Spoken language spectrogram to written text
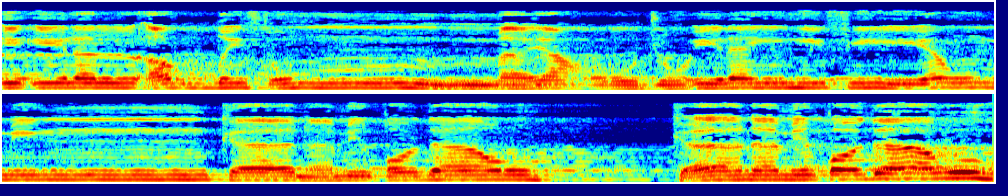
الى الارض ثم يعرج اليه في يوم كان مقداره كان مقداره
